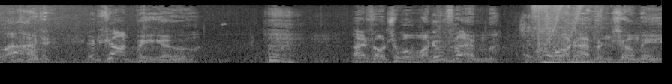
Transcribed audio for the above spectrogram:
Lad, it can't be you. I thought you were one of them. What happened to me?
